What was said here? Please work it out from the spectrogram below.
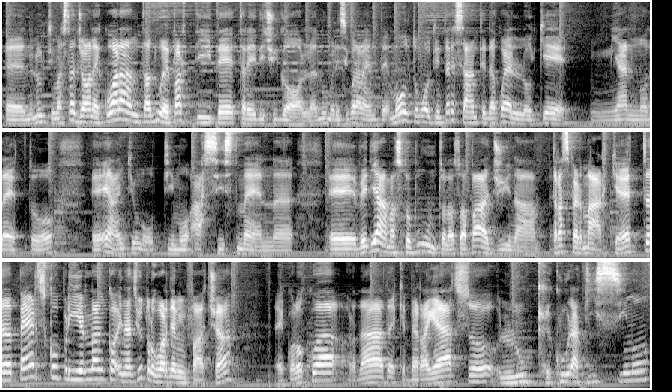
eh, nell'ultima stagione 42 partite 13 gol, numeri sicuramente molto molto interessanti da quello che mi hanno detto eh, è anche un ottimo assist man. Eh, vediamo a questo punto la sua pagina Transfer Market per scoprirla ancora. Innanzitutto lo guardiamo in faccia Eccolo qua, guardate che bel ragazzo, look curatissimo,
